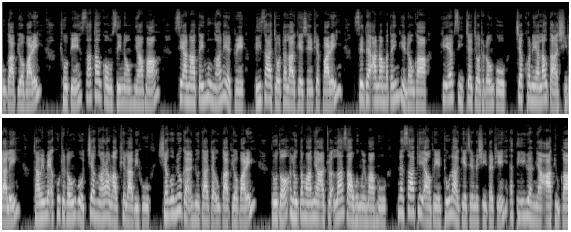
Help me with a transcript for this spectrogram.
ဦးကပြောပါတယ်။ထို့ပြင်စားတောက်ကုန်စည်းနှုန်းများမှာဆီအာနာသိမ်းမှု9နှစ်အတွင်းလေးစားကျော်တက်လာခဲ့ခြင်းဖြစ်ပါတယ်။စစ်တပ်အာဏာမသိမ်းခင်တုန်းက KFC ကြက်ကြော်တရုံးကိုကြက်900လောက်သာရှိတာလေ ဒါပေမဲ့အခုတရုံးကိုကြက်9000လောက်ဖြစ်လာပြီဟုရန်ကုန်မြို့ကန်အမျိုးသားတအုပ်ကပြောပါတယ်သို့သောအလုသမားများအတွက်လစာဝင်ငွေမှမှုနှစ်ဆပြည့်အောင်ပင်တိုးလာခဲ့ခြင်းမရှိသဖြင့်အသီးအရွက်များအားပြုကာ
